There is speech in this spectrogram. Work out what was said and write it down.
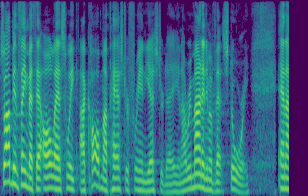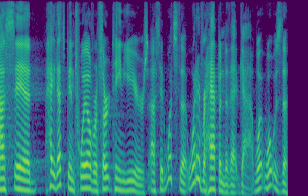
So I've been thinking about that all last week. I called my pastor friend yesterday and I reminded him of that story. And I said, Hey, that's been 12 or 13 years. I said, What's the, whatever happened to that guy? What, what, was the,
